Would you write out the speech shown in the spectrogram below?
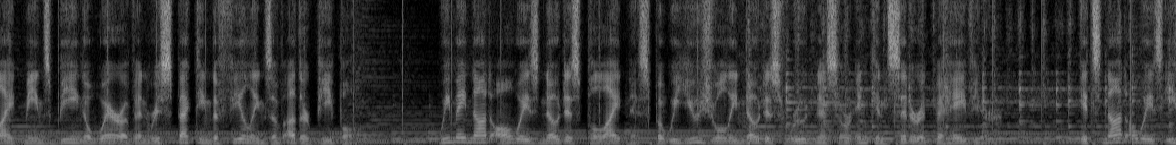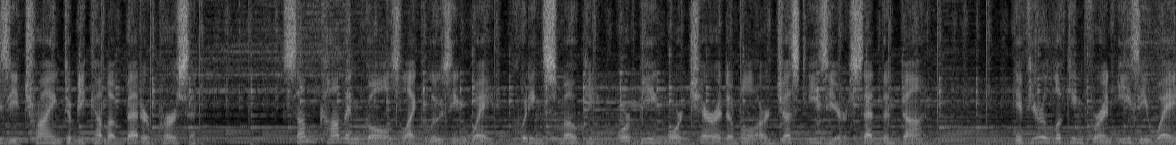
polite means being aware of and respecting the feelings of other people. We may not always notice politeness but we usually notice rudeness or inconsiderate behavior. It's not always easy trying to become a better person. Some common goals like losing weight, quitting smoking, or being more charitable are just easier said than done. If you're looking for an easy way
